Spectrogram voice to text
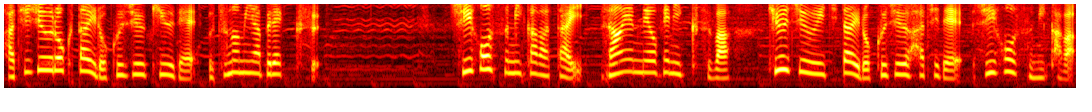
86対69で宇都宮ブレックス。シーホース三河対三円ネオフェニックスは91対68でシーホース三河。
